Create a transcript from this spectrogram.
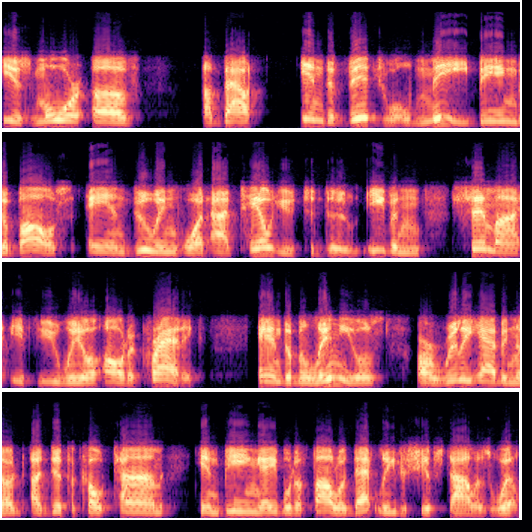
is more of about individual, me being the boss and doing what I tell you to do, even semi, if you will, autocratic. And the millennials are really having a, a difficult time in being able to follow that leadership style as well.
